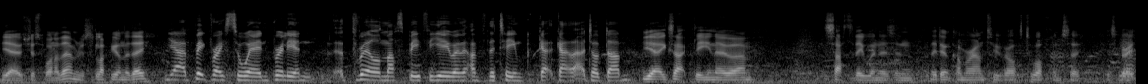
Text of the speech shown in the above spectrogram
yeah, it was just one of them. Just lucky on the day. Yeah, big race to win, brilliant A thrill must be for you and, and for the team get, get that job done. Yeah, exactly. You know. Um, Saturday winners, and they don't come around too too often, so it's great.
